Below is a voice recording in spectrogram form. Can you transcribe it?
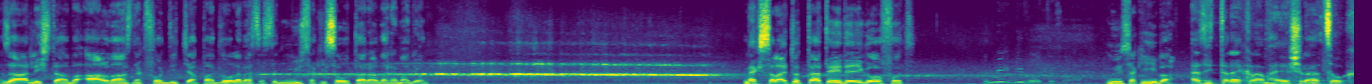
az árlistába álváznak fordítja a padlólemezt, azt egy műszaki szótárral verem agyon. Megszalájtottál a TDI Golfot? Mi, mi volt ez a... Műszaki hiba. Ez itt a reklámhely, srácok.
